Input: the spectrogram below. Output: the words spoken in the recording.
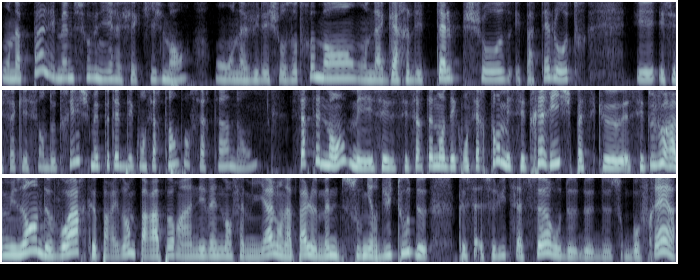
on n'a pas les mêmes souvenirs, effectivement. On a vu les choses autrement, on a gardé telle chose et pas telle autre. Et, c'est ça qui est sans doute riche, mais peut-être déconcertant pour certains, non? Certainement, mais c'est certainement déconcertant, mais c'est très riche parce que c'est toujours amusant de voir que, par exemple, par rapport à un événement familial, on n'a pas le même souvenir du tout de, que celui de sa sœur ou de, son beau-frère.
